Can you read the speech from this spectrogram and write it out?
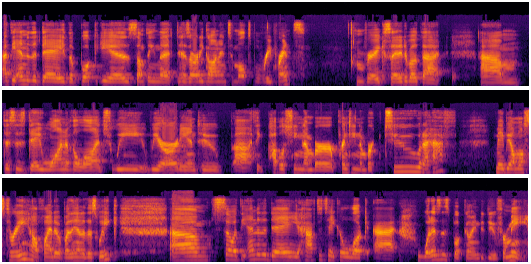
At the end of the day, the book is something that has already gone into multiple reprints. I'm very excited about that. Um, this is day one of the launch. We we are already into uh, I think publishing number, printing number two and a half, maybe almost three. I'll find out by the end of this week. Um, so at the end of the day, you have to take a look at what is this book going to do for me,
